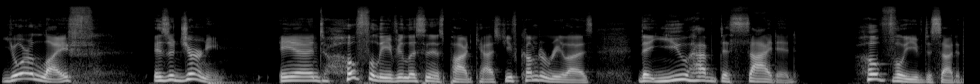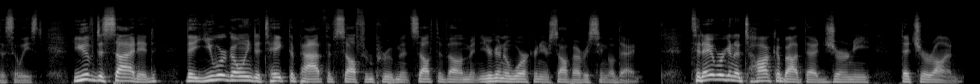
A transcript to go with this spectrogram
Your life is a journey. And hopefully, if you're listening to this podcast, you've come to realize that you have decided, hopefully, you've decided this at least, you have decided that you are going to take the path of self improvement, self development, and you're going to work on yourself every single day. Today, we're going to talk about that journey that you're on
